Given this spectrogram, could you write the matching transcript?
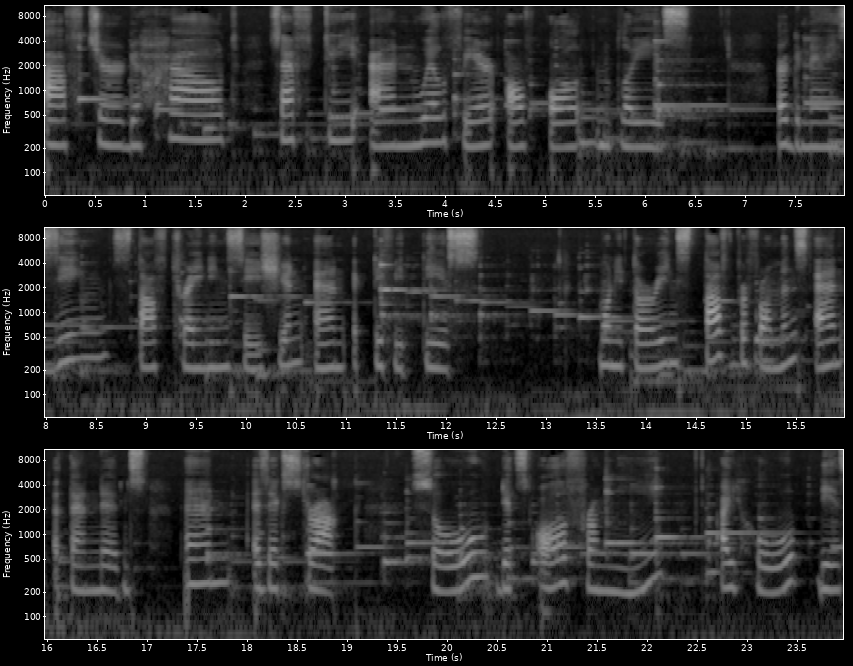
after the health, safety, and welfare of all employees organizing staff training session and activities, monitoring staff performance and attendance, and as extract. So that's all from me. I hope this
